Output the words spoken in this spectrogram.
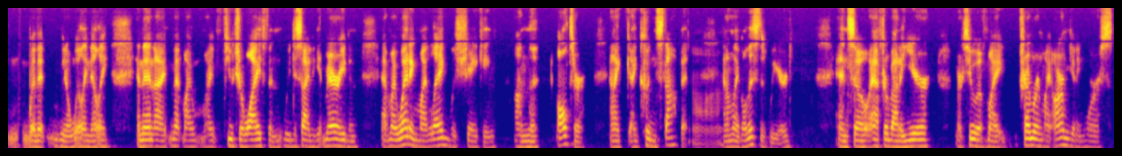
with it, you know, willy nilly. And then I met my my future wife, and we decided to get married. And at my wedding, my leg was shaking on the altar, and I I couldn't stop it. And I'm like, well, this is weird. And so after about a year or two of my tremor in my arm getting worse,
